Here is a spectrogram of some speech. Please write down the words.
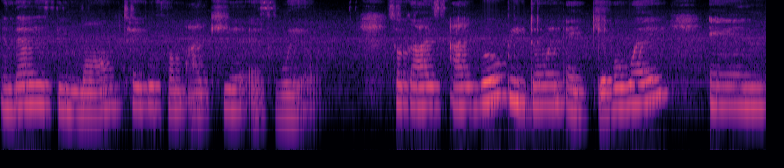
And that is the Malm table from Ikea as well. So guys, I will be doing a giveaway and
